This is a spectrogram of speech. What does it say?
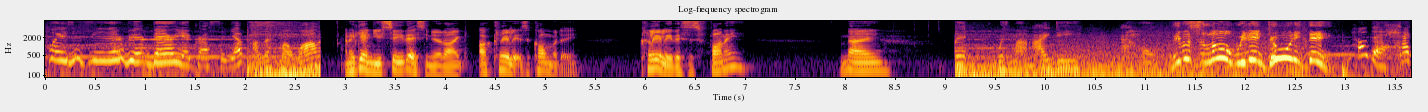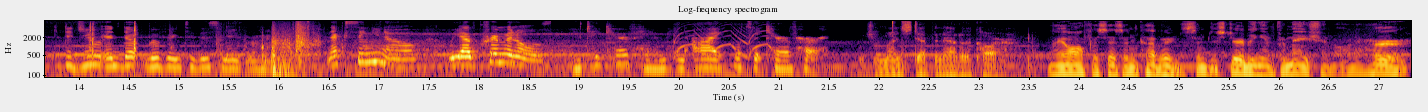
Please, it's, they're very aggressive. Yep. I left my wallet. And again, you see this and you're like, oh, clearly it's a comedy. Clearly this is funny. No. With my ID at home. Leave us alone. We didn't do anything. How the heck did you end up moving to this neighborhood? Next thing you know, we have criminals. You take care of him, and I will take care of her. Would you mind stepping out of the car? My office has uncovered some disturbing information on her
